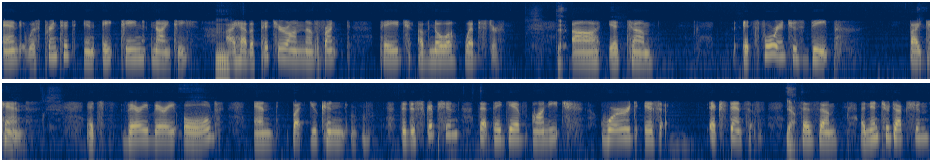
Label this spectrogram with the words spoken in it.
and it was printed in 1890. Hmm. I have a picture on the front page of Noah Webster. Uh, it um, it's four inches deep by ten. It's very very old, and but you can the description that they give on each word is extensive. Yeah. It says um, an introduction,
